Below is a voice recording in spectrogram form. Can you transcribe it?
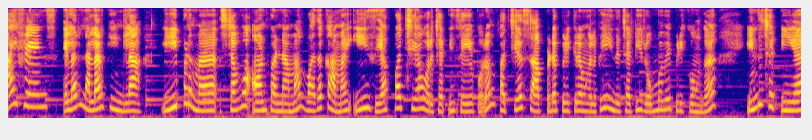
ஹாய் ஃப்ரெண்ட்ஸ் எல்லோரும் நல்லா இருக்கீங்களா? இப்போ நம்ம ஸ்டவ்வை ஆன் பண்ணாமல் வதக்காமல் ஈஸியாக பச்சையாக ஒரு சட்னி செய்ய போகிறோம் பச்சையாக சாப்பிட பிடிக்கிறவங்களுக்கு இந்த சட்னி ரொம்பவே பிடிக்குங்க. இந்த சட்னியை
